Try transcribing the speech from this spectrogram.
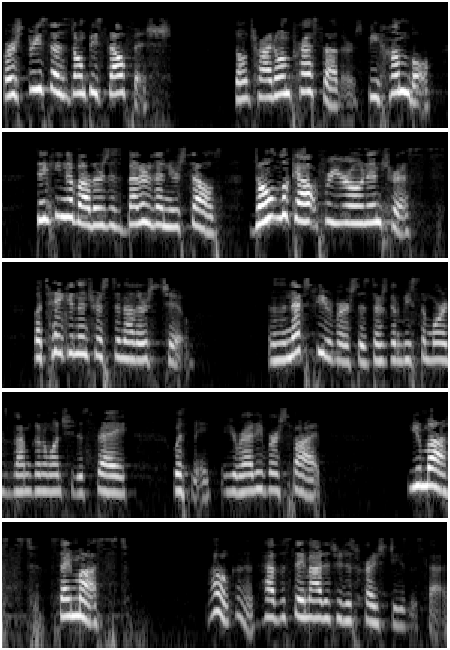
Verse 3 says, Don't be selfish. Don't try to impress others. Be humble. Thinking of others is better than yourselves. Don't look out for your own interests, but take an interest in others too. And in the next few verses, there's going to be some words that I'm going to want you to say with me. Are you ready? Verse 5. You must, say must. Oh, good. Have the same attitude as Christ Jesus had.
